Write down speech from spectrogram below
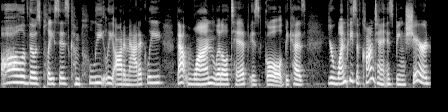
all of those places completely automatically. That one little tip is gold because your one piece of content is being shared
